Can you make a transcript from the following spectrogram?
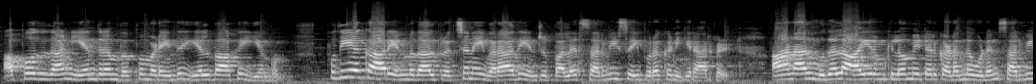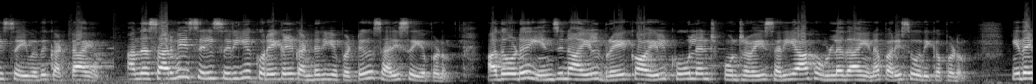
அப்போதுதான் இயந்திரம் வெப்பமடைந்து இயல்பாக இயங்கும். புதிய கார் என்பதால் பிரச்சனை வராது என்று பலர் சர்வீஸை புறக்கணிக்கிறார்கள். ஆனால் முதல் ஆயிரம் கிலோமீட்டர் கடந்தவுடன் சர்வீஸ் செய்வது கட்டாயம். அந்த சர்வீஸில் சிறிய குறைகள் கண்டறியப்பட்டு சரி செய்யப்படும். அதோடு engine oil brake oil coolant போன்றவை சரியாக உள்ளதா என பரிசோதிக்கப்படும். இதை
